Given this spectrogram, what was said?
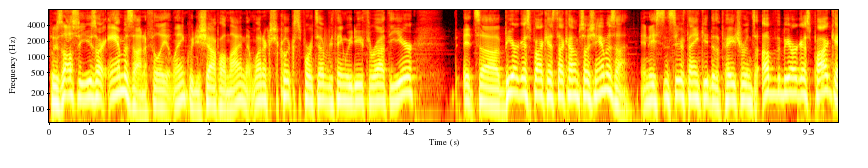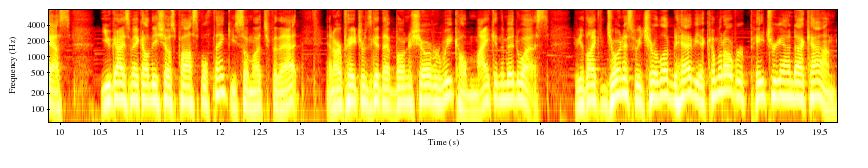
Please also use our Amazon affiliate link when you shop online. That one extra click supports everything we do throughout the year. It's uh, beourguestpodcast.com slash Amazon. And a sincere thank you to the patrons of the Be Our Guest podcast. You guys make all these shows possible. Thank you so much for that. And our patrons get that bonus show every week called Mike in the Midwest. If you'd like to join us, we'd sure love to have you. Come on over, patreon.com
